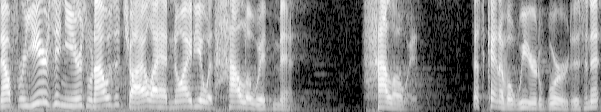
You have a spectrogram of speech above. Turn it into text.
Now, for years and years, when I was a child, I had no idea what hallowed meant. Hallowed. That's kind of a weird word, isn't it?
